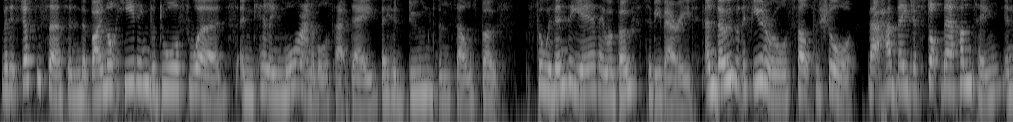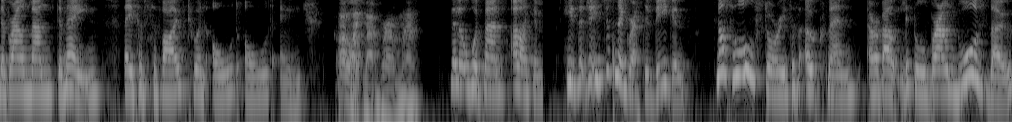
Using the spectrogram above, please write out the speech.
but it's just as certain that by not heeding the dwarf's words and killing more animals that day, they had doomed themselves both. For within the year they were both to be buried, and those at the funerals felt for sure that had they just stopped their hunting in the brown man's domain, they'd have survived to an old, old age. I like that brown man. The little woodman, I like him. He's, a, he's just an aggressive vegan. Not all stories of oak men are about little brown dwarves, though.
